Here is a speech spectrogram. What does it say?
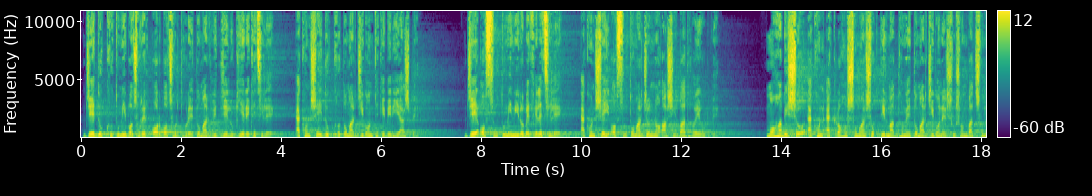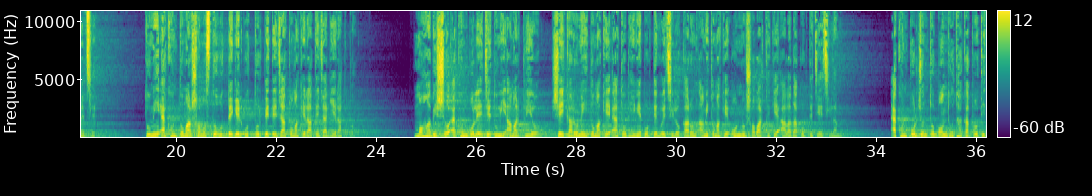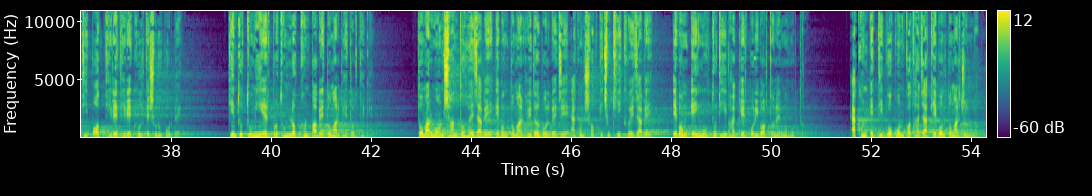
যে দুঃখ তুমি বছরের পর বছর ধরে তোমার হৃদয়ে লুকিয়ে রেখেছিলে, এখন সেই দুঃখ তোমার জীবন থেকে বেরিয়ে আসবে। যে অশ্রু তুমি নীরবে ফেলেছিলে, এখন সেই অশ্রু তোমার জন্য আশীর্বাদ হয়ে উঠবে। মহাবিশ্ব এখন এক রহস্যময় শক্তির মাধ্যমে তোমার জীবনের সুসংবাদ শুনেছে। তুমি এখন তোমার সমস্ত উদ্বেগের উত্তর পেতে যা তোমাকে রাতে জাগিয়ে রাখত। মহাবিশ্ব এখন বলে যে তুমি আমার প্রিয়, সেই কারণেই তোমাকে এত ভেঙে পড়তে হয়েছিল কারণ আমি তোমাকে অন্য সবার থেকে আলাদা করতে চেয়েছিলাম। এখন পর্যন্ত বন্ধ থাকা প্রতিটি পথ ধীরে ধীরে খুলতে শুরু করবে। কিন্তু তুমি এর প্রথম লক্ষণ পাবে তোমার ভেতর থেকে। তোমার মন শান্ত হয়ে যাবে এবং তোমার হৃদয় বলবে যে এখন সবকিছু ঠিক হয়ে যাবে এবং এই মুহূর্তটি ভাগ্যের পরিবর্তনের মুহূর্ত। এখন একটি গোপন কথা যা কেবল তোমার জন্য।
